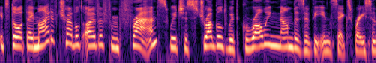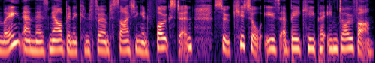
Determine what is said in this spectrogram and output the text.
It's thought they might have travelled over from France, which has struggled with growing numbers of the insects recently, and there's now been a confirmed sighting in Folkestone. Sue Kittle is a beekeeper in Dover.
